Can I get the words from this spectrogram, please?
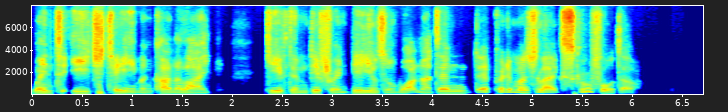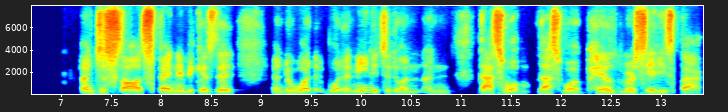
went to each team and kind of like gave them different deals and whatnot, and they're pretty much like screw FOTA and just start spending because they and do what what they needed to do, and and that's what that's what held Mercedes back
